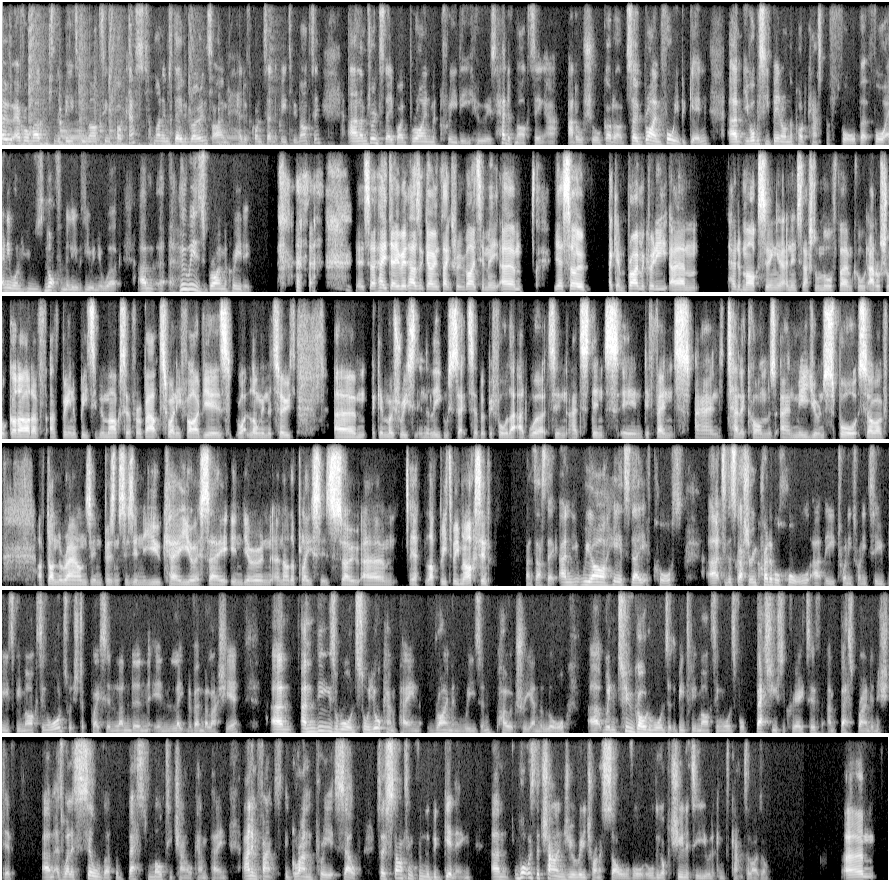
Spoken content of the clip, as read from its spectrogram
Hello, everyone. Welcome to the B2B Marketing Podcast. My name is David Rowlands. I'm head of content at B2B Marketing, and I'm joined today by Brian McCready, who is head of marketing at Addleshaw Goddard. So, Brian, before we begin, um, you've obviously been on the podcast before, but for anyone who's not familiar with you and your work, um, who is Brian McCready? yeah, so, hey, David, how's it going? Thanks for inviting me. Um, yeah, so again, Brian McCready, um, head of marketing at an international law firm called Addleshaw Goddard. I've I've been a B2B marketer for about 25 years, quite long in the tooth. Um, again, most recent in the legal sector, but before that, I'd worked in, I had stints in defence and telecoms and media and sport. So I've, I've done the rounds in businesses in the UK, USA, India, and, and other places. So um, yeah, love B two B marketing. Fantastic, and we are here today, of course, uh, to discuss your incredible haul at the 2022 B2B Marketing Awards, which took place in London in late November last year. Um, and these awards saw your campaign, Rhyme and Reason, Poetry and the Law, uh, win two gold awards at the B2B Marketing Awards for Best Use of Creative and Best Brand Initiative, um, as well as silver for Best Multi Channel Campaign, and in fact, the Grand Prix itself. So, starting from the beginning, um, what was the challenge you were really trying to solve or, or the opportunity you were looking to capitalize on?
